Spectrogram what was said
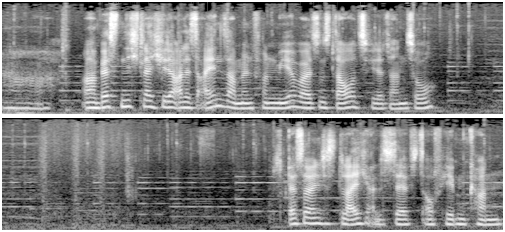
Ach, am besten nicht gleich wieder alles einsammeln von mir, weil sonst dauert es wieder dann so. Besser, wenn ich das gleich alles selbst aufheben kann.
